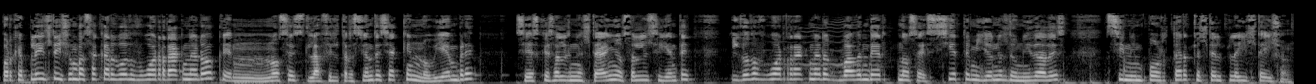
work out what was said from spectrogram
Porque PlayStation va a sacar God of War Ragnarok en, no sé, la filtración decía que en noviembre, si es que sale en este año o sale el siguiente, y God of War Ragnarok va a vender, no sé, 7 millones de unidades sin importar que esté el PlayStation.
